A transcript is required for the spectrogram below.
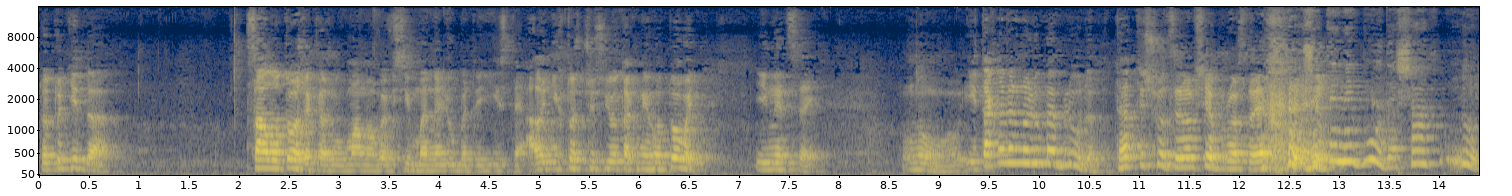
то тоді да. Сало теж кажу, мама, ви всі мене любите їсти, але ніхто щось його так не готовить і не цей. Ну, і так, мабуть, любе блюдо. Та ти що, це взагалі просто. Може ти не будеш, а? Ну,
